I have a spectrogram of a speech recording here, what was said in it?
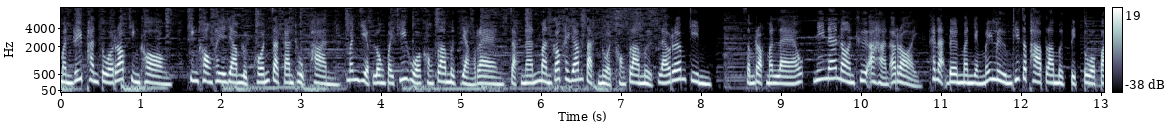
มันรีบพันตัวรอบคิงคอง คิงคองพยายามหลุดพ้นจากการถูกพัน มันเหยียบลงไปที่หัวของปลาหมึกอย่างแรง จากนั้นมันก็ขย้ำตัดหนวดของปลาหมึกแล้วเริ่มกินสำหรับมันแล้ว นี่แน่นอนคืออาหารอร่อย ขณะเดินมันยังไม่ลืมที่จะพาปลาหมึกติดตัวไป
